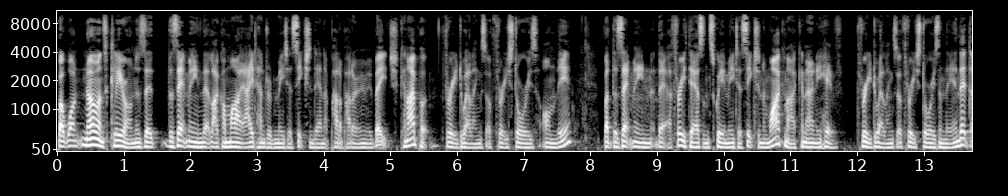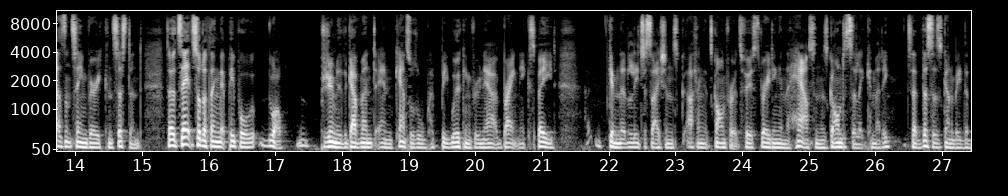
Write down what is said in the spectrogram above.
But what no one's clear on is that does that mean that like on my 800 metre section down at Paraparaumu Beach, can I put three dwellings of three stories on there? But does that mean that a 3,000 square metre section in Waikanae can only have three dwellings or three stories in there, and that doesn't seem very consistent. So it's that sort of thing that people, well, presumably the government and councils will be working through now at breakneck speed, given that the legislation's, I think it's gone for its first reading in the House and has gone to select committee. So this is going to be the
